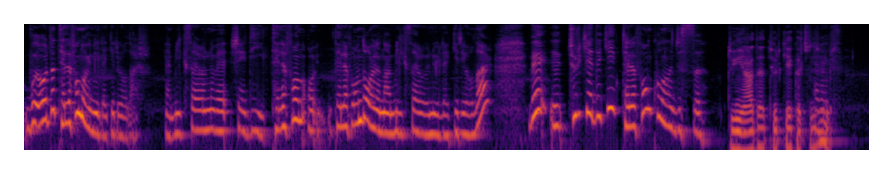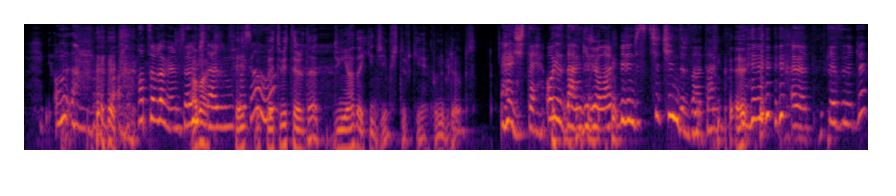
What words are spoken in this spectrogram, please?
bu orada telefon oyunuyla giriyorlar. Yani bilgisayar oyunu ve şey değil. Telefon telefonda oynanan bilgisayar oyunuyla giriyorlar ve e, Türkiye'deki telefon kullanıcısı Dünyada Türkiye evet. Onu hatırlamıyorum söylemişlerdir mutlaka Facebook ama. ve Twitter'da dünyada ikinciymiş Türkiye. Bunu biliyor musun? işte o yüzden giriyorlar. Birincisi Çin'dir zaten. evet. kesinlikle.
